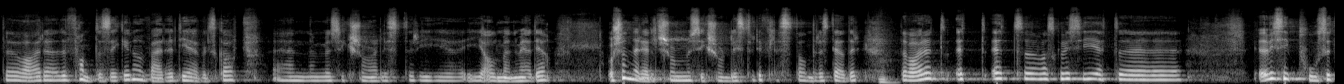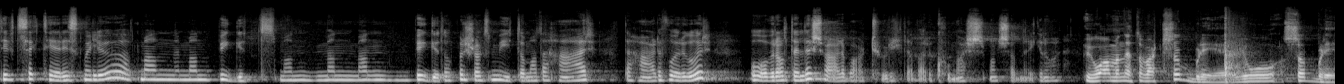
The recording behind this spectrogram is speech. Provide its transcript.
Det, var, det, fantes ikke noe verre djevelskap enn musikkjournalister i, i allmenne media og generelt som musikkjournalister de fleste andre steder. Det var et, et, et, hva skal vi si et eh, jeg vil si positivt sekterisk miljø. At man, man, bygget, man, man, bygget, opp en slags myte om at det er her det, er her det foregår. Og overalt ellers så er det bare tull. Det er bare kommers. Man skjønner ikke noe. Jo, men etter hvert så ble jo, så ble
